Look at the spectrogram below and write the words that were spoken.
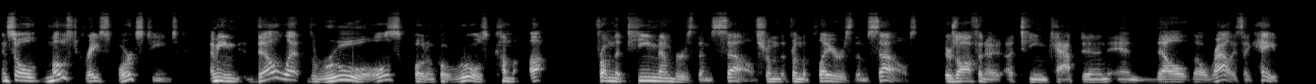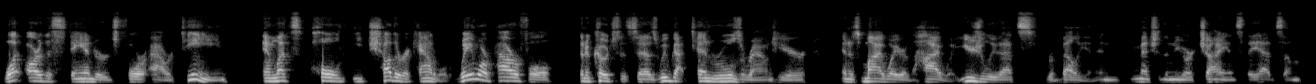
And so most great sports teams, I mean, they'll let the rules, quote unquote rules, come up from the team members themselves, from the, from the players themselves. There's often a, a team captain, and they'll they'll rally. It's like, hey, what are the standards for our team? And let's hold each other accountable. Way more powerful than a coach that says, we've got 10 rules around here and it's my way or the highway. Usually that's rebellion. And you mentioned the New York Giants; they had some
